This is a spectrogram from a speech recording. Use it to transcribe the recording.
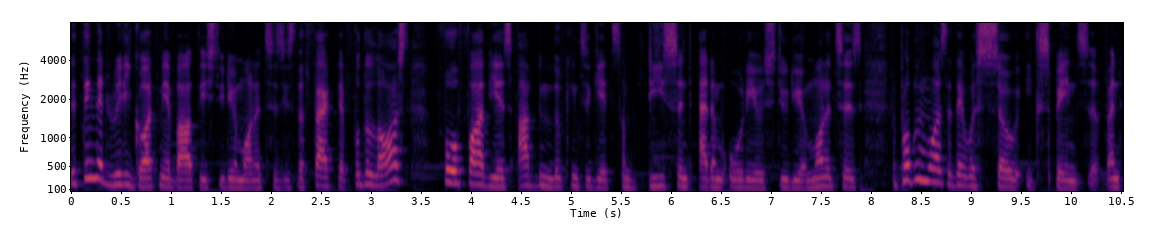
the thing that really got me about these studio monitors is the fact that for the last four or five years, I've been looking to get some decent Adam Audio studio monitors. The problem was that they were so expensive. And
